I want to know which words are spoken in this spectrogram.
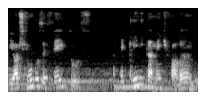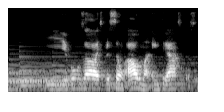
E eu acho que um dos efeitos até clinicamente falando, e eu vou usar a expressão alma entre aspas,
